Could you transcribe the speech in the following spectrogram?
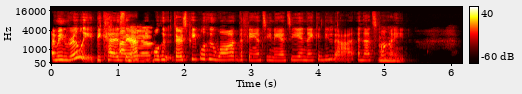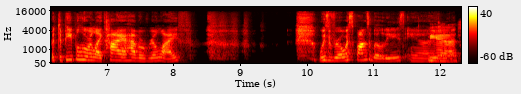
I mean, really, because I there know. are people who there's people who want the fancy Nancy and they can do that and that's mm-hmm. fine. Mm-hmm. But the people who are like, "Hi, I have a real life." With real responsibilities and yes.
